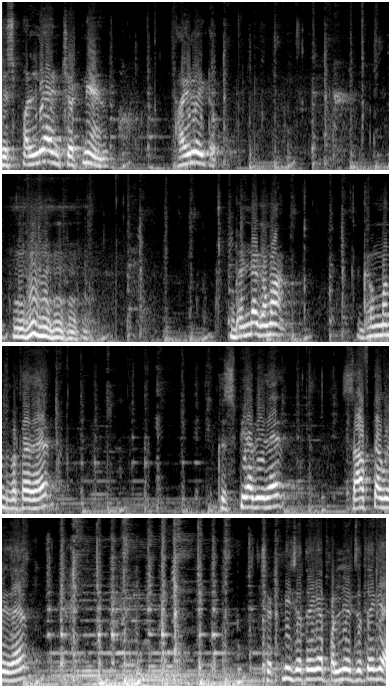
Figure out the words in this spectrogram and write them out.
This palya and chutney highlight ಬೆಣ್ಣೆ ಘಮ ಘಮ್ ಅಂತ ಬರ್ತಾ ಇದೆ. ಕ್ರಿಸ್ಪಿಯಾಗಿದೆ ಸಾಫ್ಟಾಗೂ ಇದೆ. ಚಟ್ನಿ ಜೊತೆಗೆ ಪಲ್ಯ ಜೊತೆಗೆ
